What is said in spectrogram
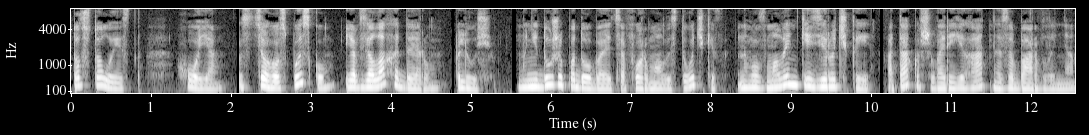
товстолист, хоя. З цього списку я взяла хедеру, плющ. Мені дуже подобається форма листочків, немов маленькі зірочки, а також варієгатне забарвлення.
